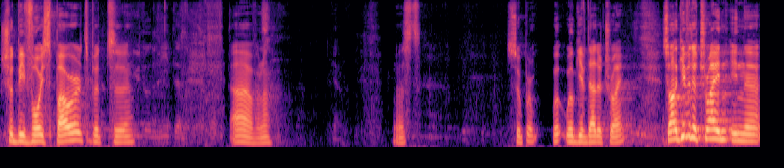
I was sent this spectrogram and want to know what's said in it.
Should be voice powered, but. Uh, ah, voilà. Just super. We'll, we'll, give that a try. So I'll give it a try in, in uh,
